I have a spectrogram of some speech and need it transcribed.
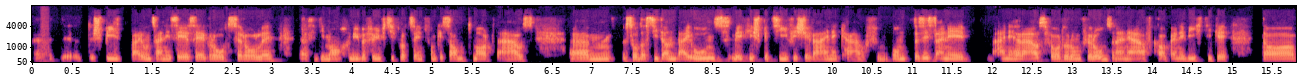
äh, spielt bei uns eine sehr, sehr große Rolle. Also die machen über 50 Prozent vom Gesamtmarkt aus, ähm, so dass die dann bei uns wirklich spezifische Weine kaufen. Und das ist eine eine Herausforderung für uns und eine Aufgabe, eine wichtige, da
